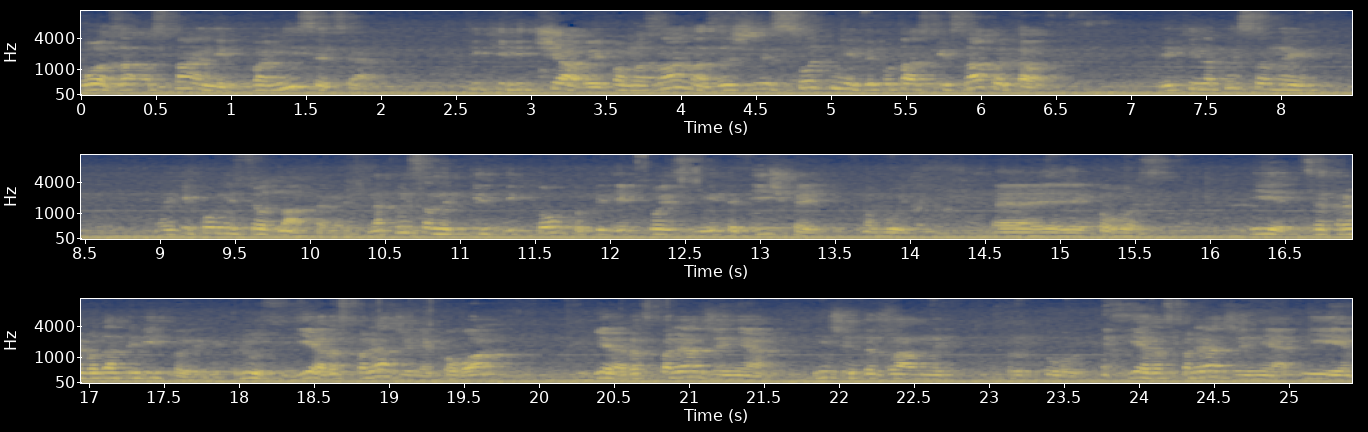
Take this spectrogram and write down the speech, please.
Бо за останні два місяці тільки від Чави і Помазана зайшли сотні депутатських запитів, які написані, які повністю однакові. Написані під диктовку, під якоюсь методичкою, мабуть, е, когось. І це треба дати відповіді. Плюс є розпорядження КОВА, є розпорядження інших державних структур, є розпорядження і е,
